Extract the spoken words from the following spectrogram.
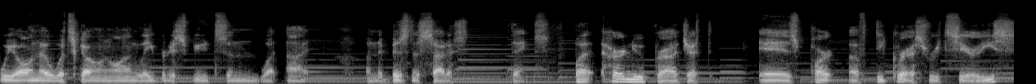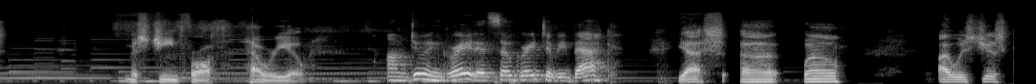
we all know what's going on labor disputes and whatnot on the business side of things but her new project is part of the grassroots series miss jean Fruth how are you I'm doing great. It's so great to be back Yes. Uh, well, I was just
